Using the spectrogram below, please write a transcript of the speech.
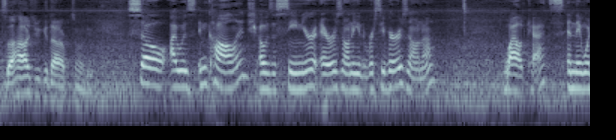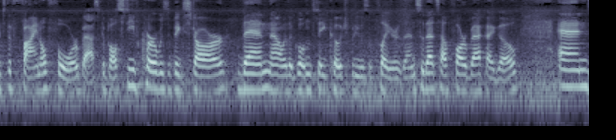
So, how did you get that opportunity? So I was in college. I was a senior at Arizona, University of Arizona, Wildcats, and they went to the Final Four basketball. Steve Kerr was a big star then, now with a Golden State coach, but he was a player then. So that's how far back I go. And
